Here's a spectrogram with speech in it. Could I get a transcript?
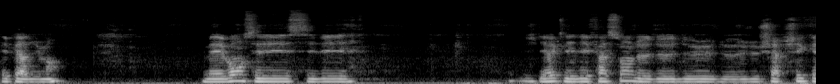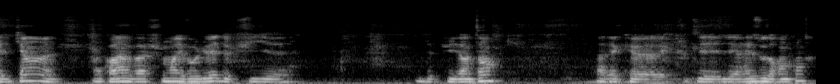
éperdument. Mais bon, c'est des je dirais que les, façons de, de, de, de chercher quelqu'un ont quand même vachement évolué depuis depuis 20 ans avec avec toutes les, réseaux de rencontres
